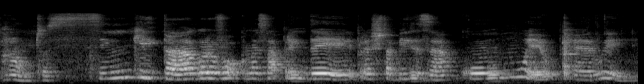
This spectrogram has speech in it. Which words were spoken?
Pronto, assim que ele tá, agora eu vou começar a prender ele pra estabilizar como eu quero ele.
